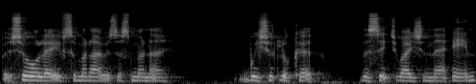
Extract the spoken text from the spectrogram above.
But surely if someone owes us money, we should look at the situation they're in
